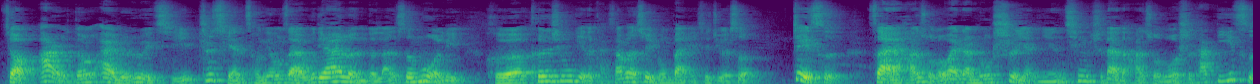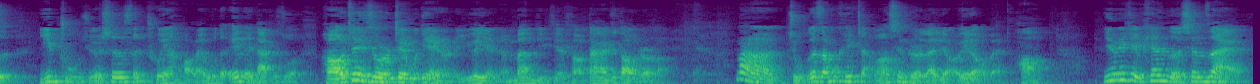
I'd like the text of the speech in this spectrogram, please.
叫阿尔登·艾伦·瑞奇，之前曾经在《乌迪·艾伦的蓝色茉莉》和科恩兄弟的《凯撒万岁》中扮演一些角色。这次在《韩索罗外传》中饰演年轻时代的韩索罗，是他第一次以主角身份出演好莱坞的 A 类大制作。好，这就是这部电影的一个演员班底介绍，大概就到这儿了。那九哥，咱们可以展望性质来聊一聊呗。好，因为这片子现在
